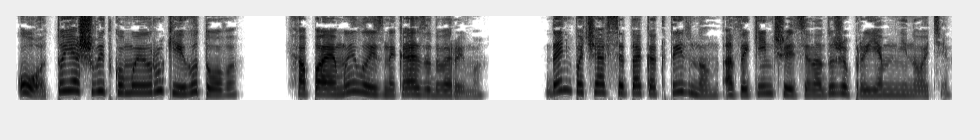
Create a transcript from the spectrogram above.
О, то я швидко мию руки і готова. Хапає мило і зникає за дверима. День почався так активно, а закінчується на дуже приємній ноті.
